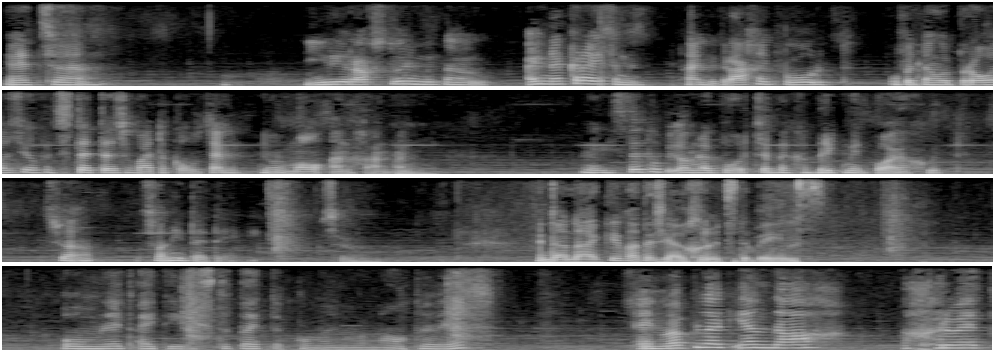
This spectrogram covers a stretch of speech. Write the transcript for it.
Net so hierdie ragstorie moet nou einde kry, sy moet hy moet reguit word of dit nou 'n operasie of dit stit is of wat ook al, sy moet normaal aangaan. Want mm. met die stit op die oomblik word sy gebreek met baie goed. So so nie dit hê nie. So. En dan netjie, wat is jou grootste wens? Om net uit hierdie stitheid te kom en normaal te wees. En hopelik eendag 'n groot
